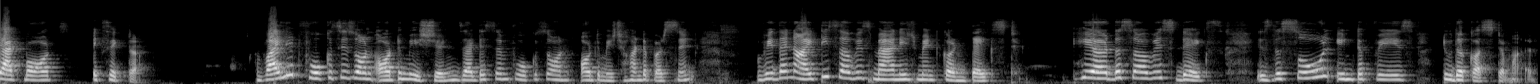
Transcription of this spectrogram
chatbots etc while it focuses on automation zsm focuses on automation 100% with an it service management context here the service desk is the sole interface to the customer.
